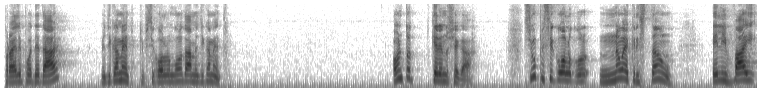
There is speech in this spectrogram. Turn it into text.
para ele poder dar medicamento, porque o psicólogo não dá medicamento. Onde estou querendo chegar? Se um psicólogo não é cristão, ele vai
